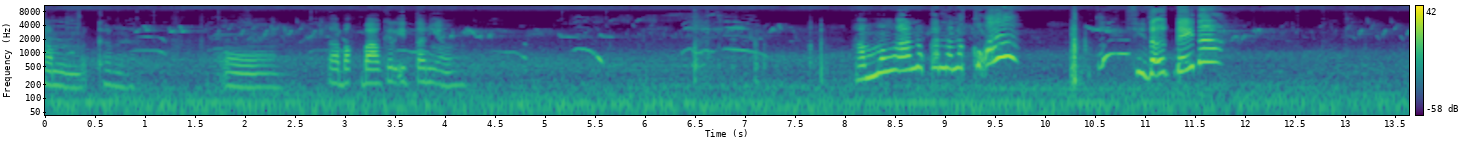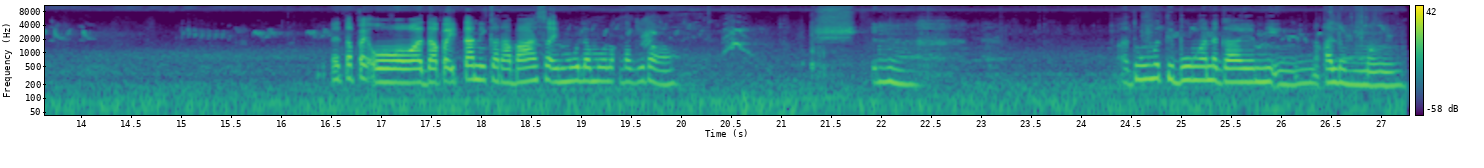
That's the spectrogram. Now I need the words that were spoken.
Come, come. Oh. Tabak bakir ita niya. Hamong ano ka na nako ah? Si Daot Data. Ito pa oh, dapat ita ni karabasa imula-mulak na. Shh. Ah. Adong matibunga na gayam ni nakalumang.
